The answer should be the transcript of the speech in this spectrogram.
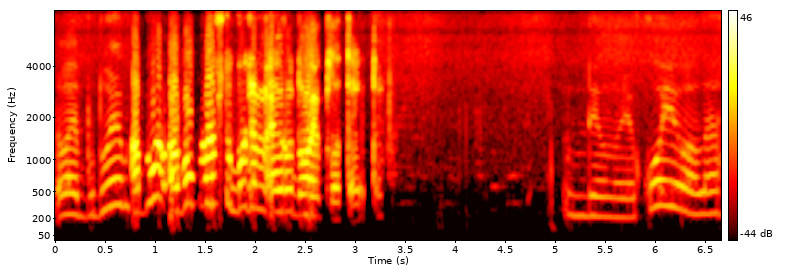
Давай будуємо. Або, або просто будемо рудою платити. Дивно якою, але.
